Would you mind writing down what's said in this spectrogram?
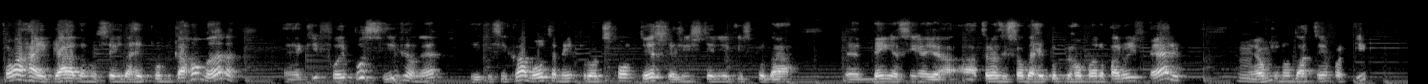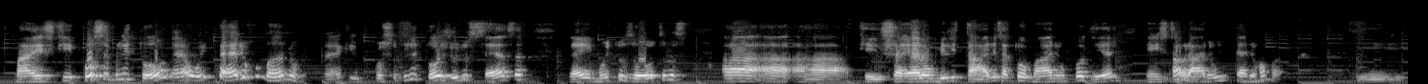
tão arraigada no seio da República Romana, é, que foi possível né, e que se clamou também por outros contextos, a gente teria que estudar é, bem assim a, a, transição da República Romana para o Império, uhum. é o que não dá tempo aqui, mas que possibilitou né, o Império Romano, né, que possibilitou Júlio César né, e muitos outros a, a, a, que eram militares a tomarem o poder e instaurarem o Império Romano. E,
